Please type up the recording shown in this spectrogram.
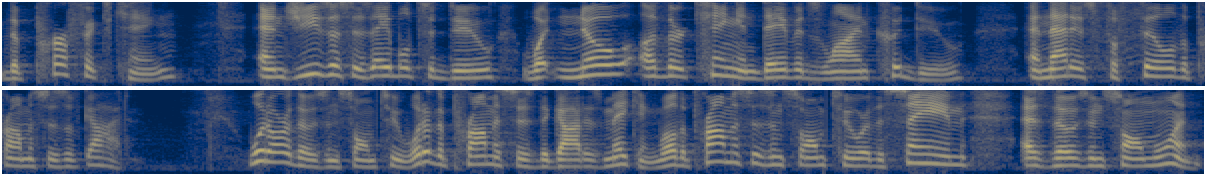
the perfect king. And Jesus is able to do what no other king in David's line could do, and that is fulfill the promises of God. What are those in Psalm 2? What are the promises that God is making? Well, the promises in Psalm 2 are the same as those in Psalm 1.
